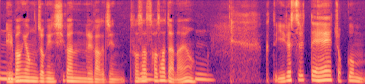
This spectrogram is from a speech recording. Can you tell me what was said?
음. 일방형적인 시간을 가진 서사 음. 서사잖아요. 음. 그때 이랬을 때 조금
